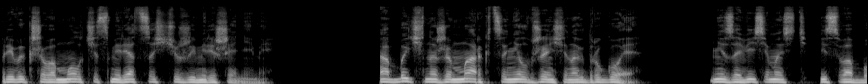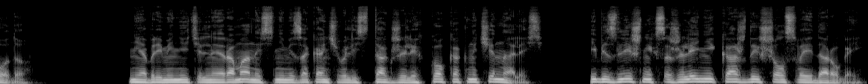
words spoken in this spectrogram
привыкшего молча смиряться с чужими решениями. Обычно же Марк ценил в женщинах другое — независимость и свободу. Необременительные романы с ними заканчивались так же легко, как начинались. и без лишних сожалений каждый шел своей дорогой.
